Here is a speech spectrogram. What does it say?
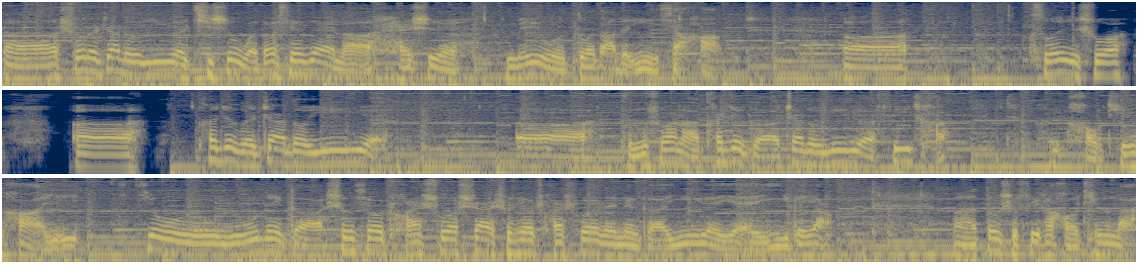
呃，说到战斗音乐，其实我到现在呢还是没有多大的印象哈，呃。所以说，呃，他这个战斗音乐，呃，怎么说呢？他这个战斗音乐非常好听哈，也就如那个《生肖传说》《十二生肖传说》的那个音乐也一个样，啊，都是非常好听的。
